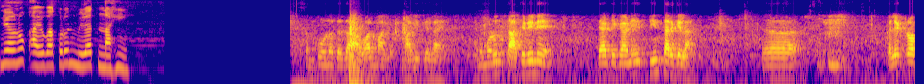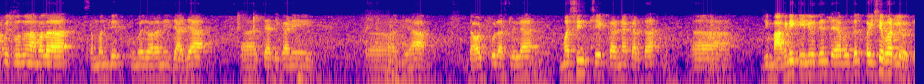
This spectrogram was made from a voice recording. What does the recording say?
निवडणूक आयोगाकडून मिळत नाही. संपूर्ण त्याचा अहवाल माग मागितलेला आहे. आणि म्हणून तातडीने त्या ठिकाणी तीन तारखेला कलेक्टर ऑफिसमधून आम्हाला संबंधित उमेदवारांनी ज्या ज्या त्या ठिकाणी ह्या डाऊटफुल असलेल्या मशीन चेक करण्याकरता जी मागणी केली होती आणि त्याबद्दल पैसे भरले होते.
